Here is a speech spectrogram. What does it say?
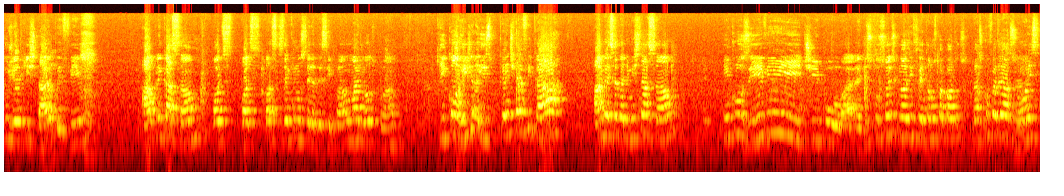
do jeito que está, eu prefiro a aplicação pode, pode, pode ser que não seja desse plano, mas de outro plano, que corrija isso, porque a gente vai ficar à mercê da administração, inclusive, tipo, discussões que nós enfrentamos das confederações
